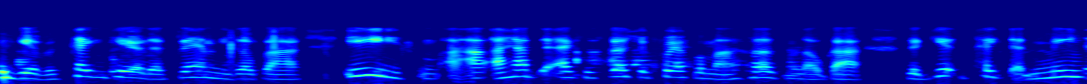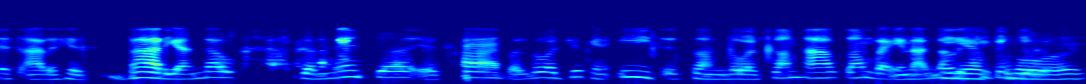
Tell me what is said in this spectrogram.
caregivers, taking care of their families, oh God. Ease. I, I have to ask a special prayer for my husband, oh God, to get take that meanness out of his body. I know dementia is hard, but Lord, you can ease it some, Lord, somehow, some way. And I know yes, that you can Lord. do it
